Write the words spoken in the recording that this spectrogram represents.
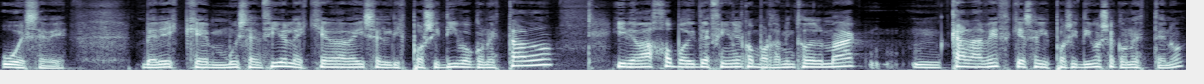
USB. Veréis que es muy sencillo, en la izquierda veis el dispositivo conectado y debajo podéis definir el comportamiento del Mac mm, cada vez que ese dispositivo se conecte. ¿no?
